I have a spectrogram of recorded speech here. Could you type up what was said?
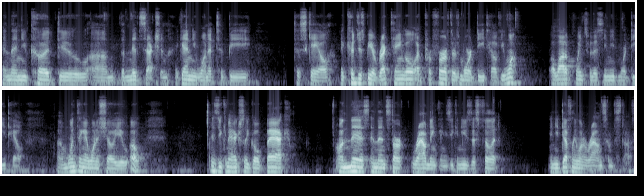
And then you could do um, the midsection. Again, you want it to be to scale. It could just be a rectangle. I prefer if there's more detail. If you want a lot of points for this, you need more detail. Um, one thing I want to show you, oh, is you can actually go back on this and then start rounding things. You can use this fillet and you definitely want to round some stuff.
